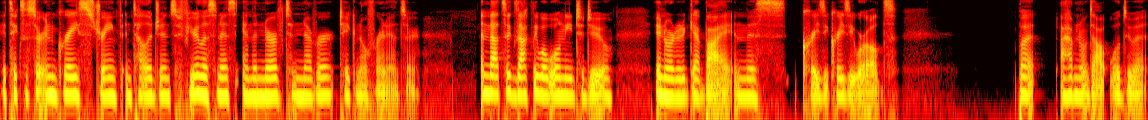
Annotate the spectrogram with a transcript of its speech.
It takes a certain grace, strength, intelligence, fearlessness, and the nerve to never take no for an answer. And that's exactly what we'll need to do in order to get by in this crazy, crazy world. But I have no doubt we'll do it.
